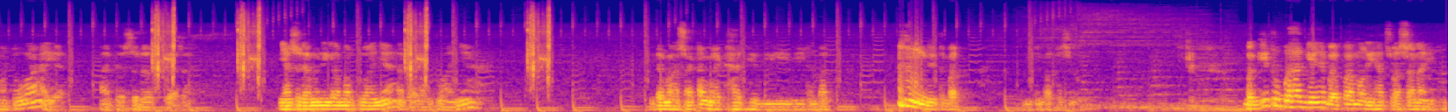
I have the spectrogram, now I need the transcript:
mertua ya ada saudara-saudara. Yang sudah meninggal mertuanya atau orang tuanya kita merasakan mereka hadir di, di tempat di tempat di tempat tersebut begitu bahagianya Bapak melihat suasana itu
